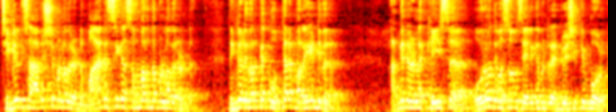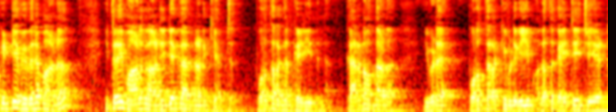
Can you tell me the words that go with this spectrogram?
ചികിത്സ ആവശ്യമുള്ളവരുണ്ട് മാനസിക സമ്മർദ്ദമുള്ളവരുണ്ട്. നിങ്ങൾ ഇവർക്കൊക്കെ ഉത്തരം പറയേണ്ടി വരും. അങ്ങനെയുള്ള കേസ് ഓരോ ദിവസവും സെയിലിംഗ് കമന്ററി അന്വേഷിക്കുമ്പോൾ കിട്ടിയ വിവരമാണ് ഇത്രയും ആളുകളാണ് ഇന്ത്യക്കാരനാണ് ക്യാപ്റ്റൻ. പുറത്തിറങ്ങാൻ കഴിയുന്നില്ല. കാരണം എന്താണ്? ഇവിടെ പുറത്തിറക്കി വിടുകയും അകത്ത് കയറ്റുകയും ചെയ്യേണ്ട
